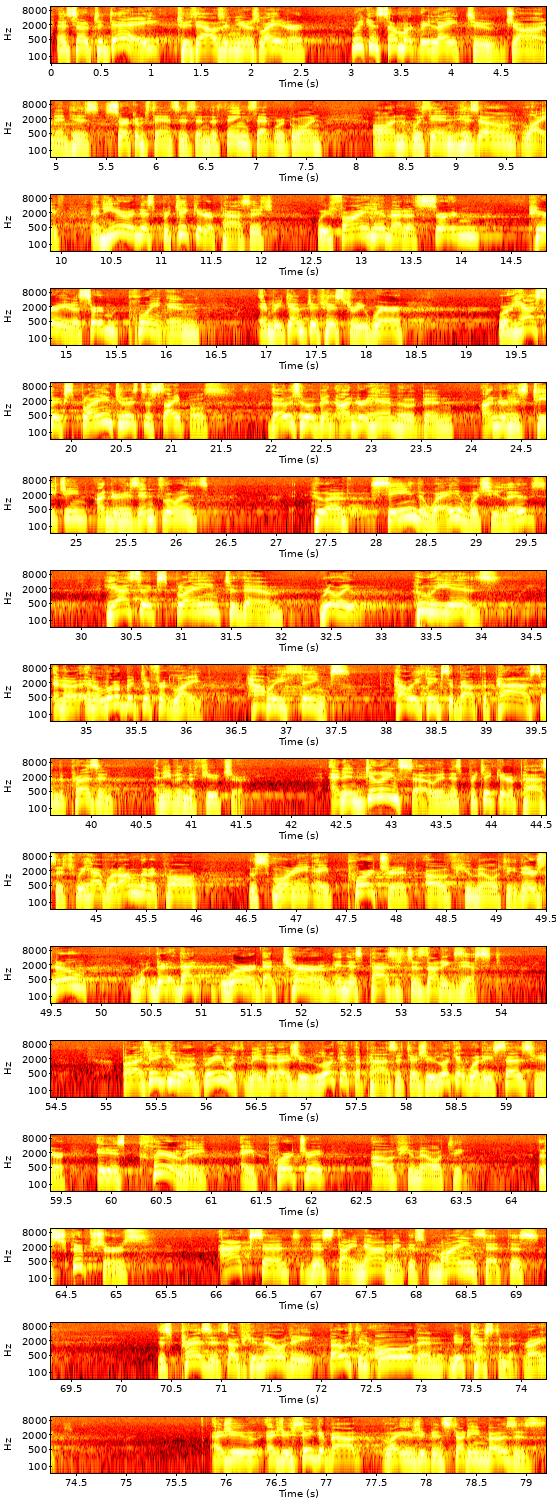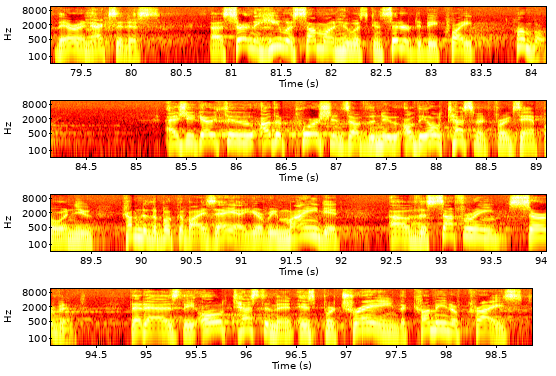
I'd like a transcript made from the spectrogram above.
And so today, 2,000 years later, we can somewhat relate to John and his circumstances and the things that were going on within his own life. And here in this particular passage, we find him at a certain period, a certain point in, in redemptive history where, where he has to explain to his disciples, those who have been under him, who have been under his teaching, under his influence, who have seen the way in which he lives, he has to explain to them really who he is in a, in a little bit different light, how he thinks, how he thinks about the past and the present and even the future. And in doing so, in this particular passage, we have what I'm going to call this morning a portrait of humility. There's no, there, that word, that term in this passage does not exist. But I think you will agree with me that as you look at the passage, as you look at what he says here, it is clearly a portrait of humility. The scriptures accent this dynamic, this mindset, this, this presence of humility, both in Old and New Testament, right? As you, as you think about, like as you've been studying Moses there in Exodus, uh, certainly he was someone who was considered to be quite humble. As you go through other portions of the New of the Old Testament, for example, when you come to the book of Isaiah, you're reminded of the suffering servant. That as the Old Testament is portraying the coming of Christ,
